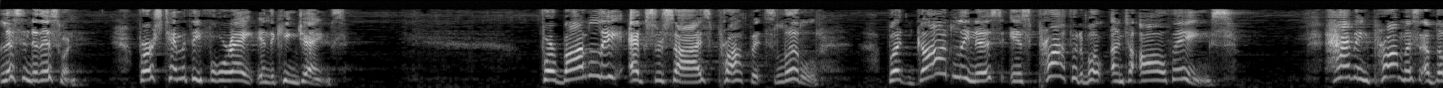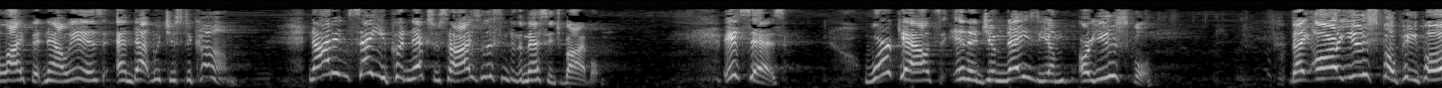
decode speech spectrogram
Listen to this one. 1 Timothy 4 8 in the King James. For bodily exercise profits little, but godliness is profitable unto all things, having promise of the life that now is and that which is to come. Now I didn't say you couldn't exercise. Listen to the message Bible. It says, workouts in a gymnasium are useful. They are useful, people.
